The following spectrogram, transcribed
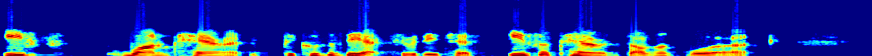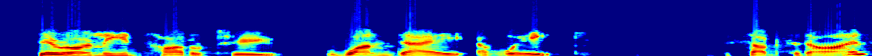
if one parent, because of the activity test, if a parent doesn't work, they're only entitled to one day a week subsidised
